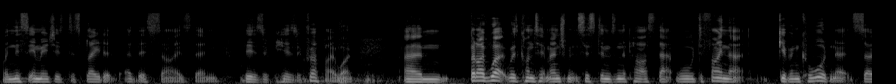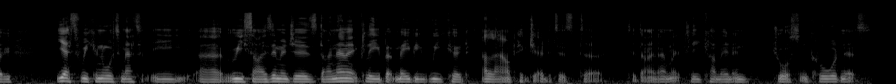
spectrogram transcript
when this image is displayed at, at this size, then there's a, here's a crop I want. Um, but I've worked with content management systems in the past that will define that given coordinates. So yes, we can automatically uh, resize images dynamically, but maybe we could allow picture editors to, to dynamically come in and draw some coordinates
